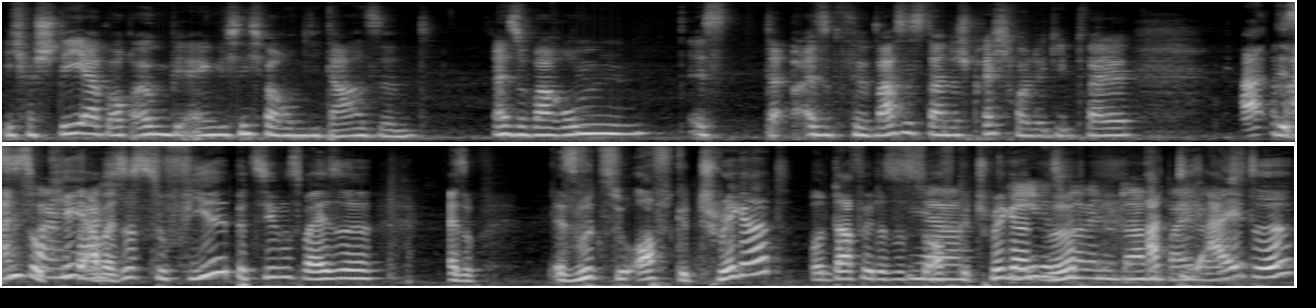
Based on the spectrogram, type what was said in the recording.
Ich verstehe aber auch irgendwie eigentlich nicht, warum die da sind. Also warum ist da, also für was es da eine Sprechrolle gibt, weil Ah, es ist Anfang okay, war aber es ist zu viel, beziehungsweise, also, es wird zu oft getriggert und dafür, dass es zu Ja, oft getriggert jedes wird, Mal, hat die alte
